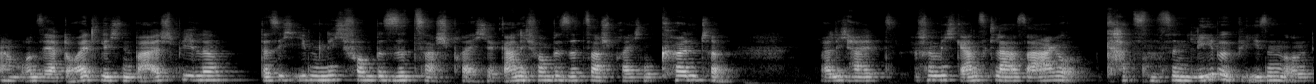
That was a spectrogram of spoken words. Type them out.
ähm, und sehr deutlichen Beispiele, dass ich eben nicht vom Besitzer spreche, gar nicht vom Besitzer sprechen könnte, weil ich halt für mich ganz klar sage, Katzen sind Lebewesen und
